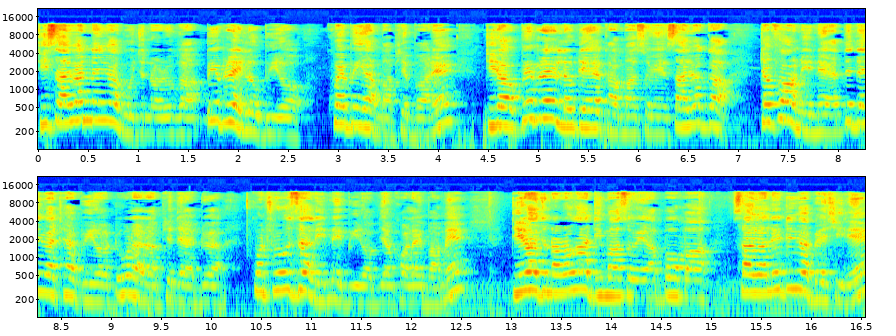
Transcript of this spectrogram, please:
ဒီစာရွက်နှစ်ရွက်ကိုကျွန်တော်တို့က page break လုပ်ပြီးတော့ခွဲပေးရမှာဖြစ်ပါတယ်ဒီတော့ page break လုပ်တဲ့အခါမှာဆိုရင်စာရွက်က default အနေနဲ့အသစ်တစ်ရွက်ထပ်ပြီးတော့တိုးလာတာဖြစ်တဲ့အတွက် control z လေးနှိပ်ပြီးတော့ပြန်ခေါ်လိုက်ပါမယ် ဒီတော့ကျွန်တော်တို့ကဒီမှာဆိုရင်အပေါ်မှာစာရွက်လေးတစ်ရွက်ပဲရှိတယ်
